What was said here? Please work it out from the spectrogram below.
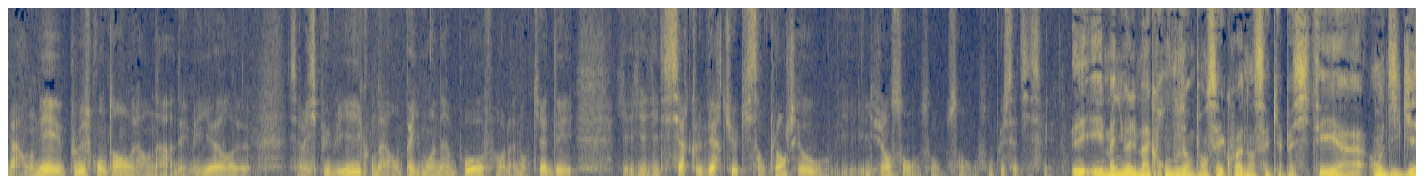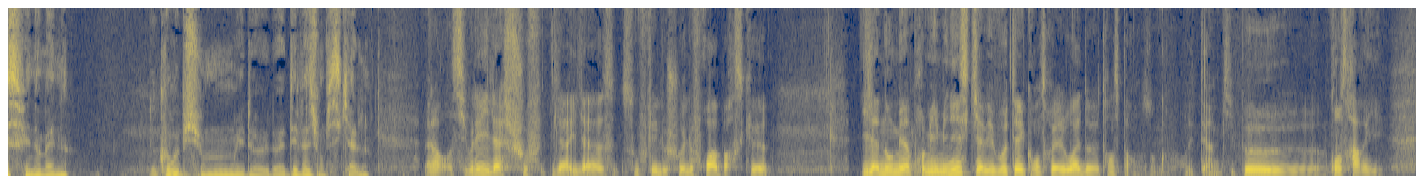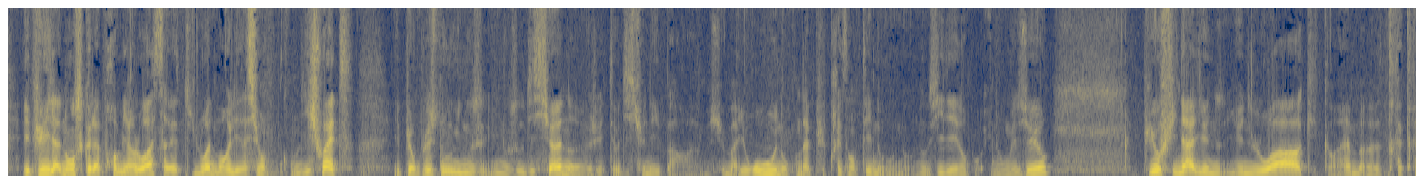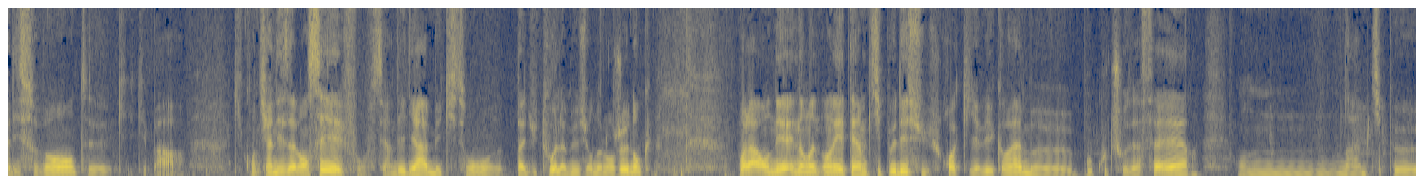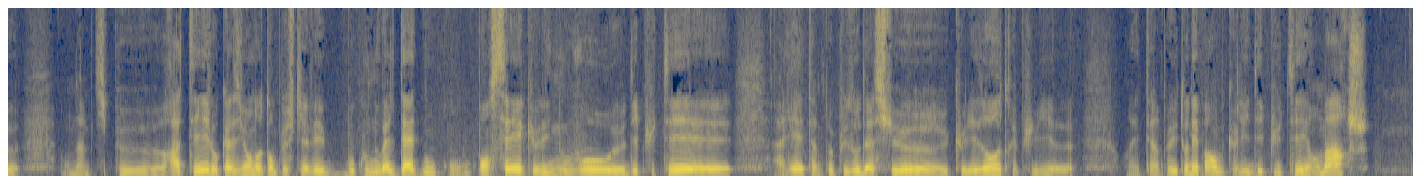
ben, on est plus content. on a des meilleurs euh, services publics, on, a, on paye moins d'impôts. Enfin, voilà, donc il y, a des, il, y a, des cercles vertueux qui s'enclenchent et où les gens sont, sont, sont, plus satisfaits. Et Emmanuel Macron, vous en pensez quoi dans sa capacité à endiguer ce phénomène de corruption et d'évasion fiscale? Alors, si vous voulez, il a, il, a, il a soufflé le chaud et le froid parce que il a nommé un Premier ministre qui avait voté contre les lois de transparence. Donc on était un petit peu euh, contrariés. Et puis il annonce que la première loi, ça va être une loi de moralisation. Donc on dit chouette. Et puis en plus, nous, il nous, auditionne. J'ai été auditionné par euh, M. Bayrou, donc on a pu présenter nos, idées et nos, mesures. Puis au final, il y, a une, loi qui est quand même euh, très très décevante, qui, qui, contient des avancées, c'est indéniable, mais qui sont pas du tout à la mesure de l'enjeu. Donc voilà, on, est, a été un petit peu déçus. Je crois qu'il y avait quand même euh, beaucoup de choses à faire. On, a un petit peu, on a un petit peu raté l'occasion, d'autant plus qu'il y avait beaucoup de nouvelles têtes. Donc on pensait que les nouveaux euh, députés euh, allaient être un peu plus audacieux que les autres. Et puis on a été un peu étonnés, par exemple, que les députés En Marche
